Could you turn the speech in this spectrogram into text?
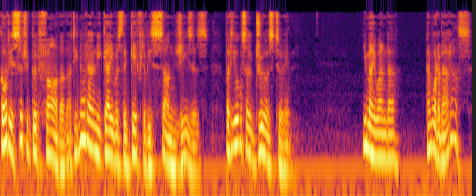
God is such a good Father that He not only gave us the gift of His Son, Jesus, but He also drew us to Him. You may wonder, and what about us?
